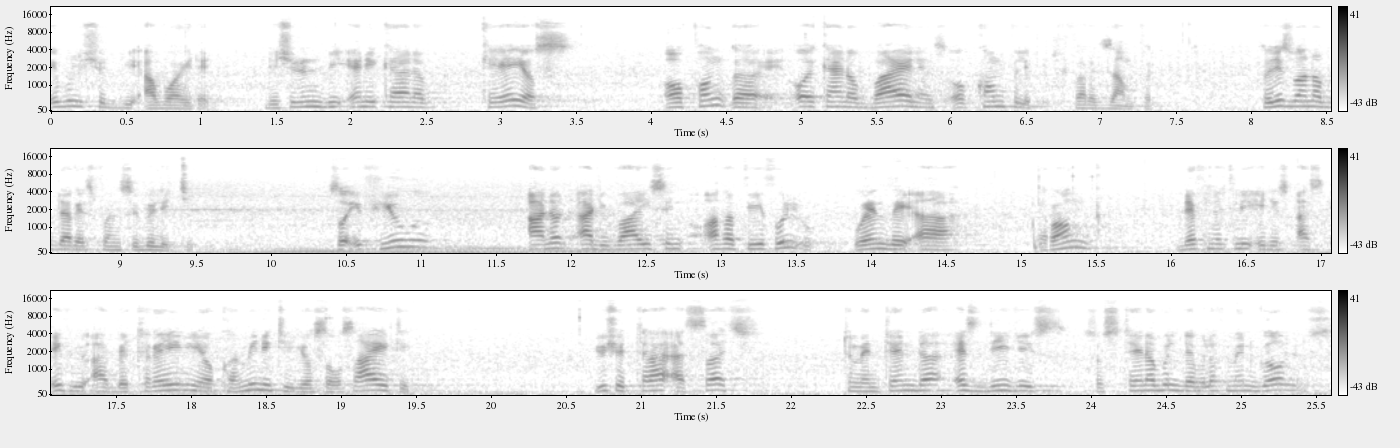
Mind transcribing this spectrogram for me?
evil should be avoided. There shouldn't be any kind of chaos or, uh, or kind of violence or conflict, for example. So this is one of the responsibility. So if you are not advising other people when they are wrong, definitely it is as if you are betraying your community, your society. You should try as such to maintain the SDGs, Sustainable Development Goals,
